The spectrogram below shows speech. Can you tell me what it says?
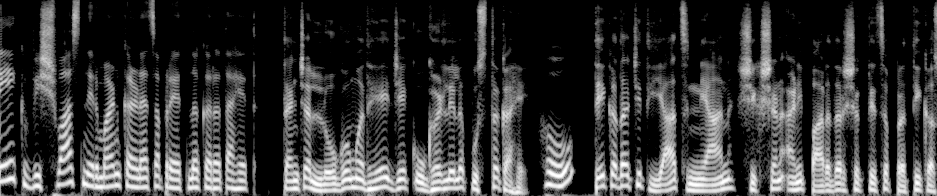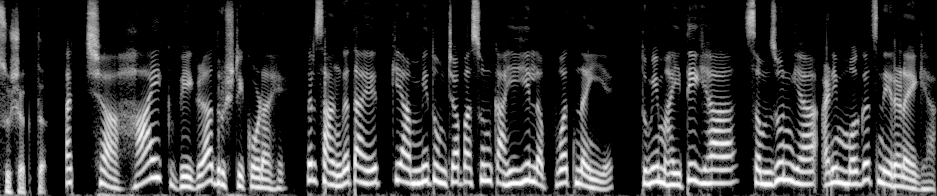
ते एक विश्वास निर्माण करण्याचा प्रयत्न करत आहेत. त्यांच्या लोगोमध्ये जे एक उघडलेलं पुस्तक आहे हो? ते कदाचित याच ज्ञान शिक्षण आणि पारदर्शकतेचं प्रतीक असू शकतं. अच्छा हा एक वेगळा दृष्टिकोन आहे. तर सांगत आहेत की आम्ही तुमच्यापासून काहीही लपवत नाहीये. तुम्ही माहिती घ्या समजून घ्या आणि मगच निर्णय घ्या.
